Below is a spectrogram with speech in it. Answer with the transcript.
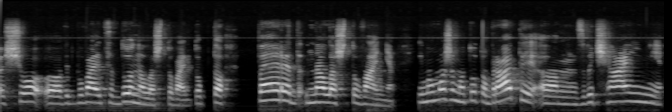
е, що е, відбувається до налаштувань, тобто перед налаштування. І ми можемо тут обрати ем, звичайні е,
